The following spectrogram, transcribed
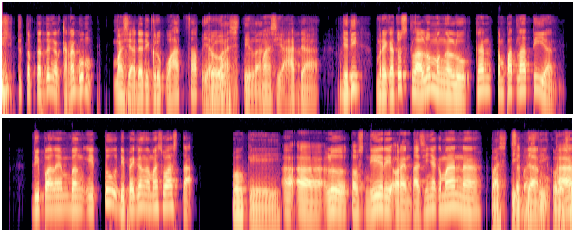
Ih tetap terdengar. Karena gue masih ada di grup WhatsApp ya bro. pastilah. Masih ada. Jadi mereka tuh selalu mengeluhkan tempat latihan. Di Palembang itu dipegang sama swasta oke. Eh, eh, lu tahu sendiri orientasinya ke mana? Pasti pasti kalau Sedangkan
